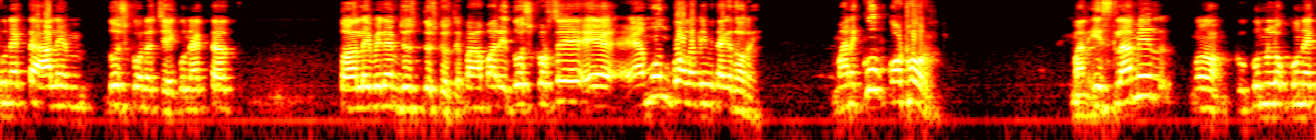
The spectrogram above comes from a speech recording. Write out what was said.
কোন একটা আলেম দোষ করেছে, কোন একটা তালেব ইলম দোষ করছে। বাবারে দোষ করছে এমন গলা টিভি তাকে ধরে। মানে খুব কঠোর। মানে ইসলামের কোন লোক, কোন এক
